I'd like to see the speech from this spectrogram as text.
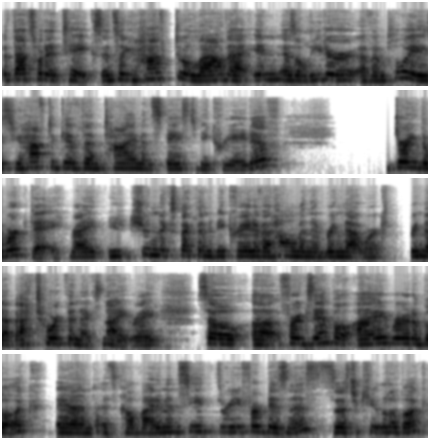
but that's what it takes. And so you have to allow that in as a leader of employees, you have to give them time and space to be creative during the workday, right? You shouldn't expect them to be creative at home and then bring that work bring that back to work the next night, right? So, uh, for example, I wrote a book and it's called Vitamin C3 for Business. So, it's a cute little book.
